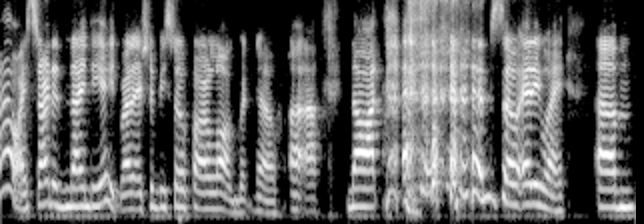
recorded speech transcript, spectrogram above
oh, I started in 98, right? I should be so far along, but no, uh-uh, not. and so, anyway, um,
